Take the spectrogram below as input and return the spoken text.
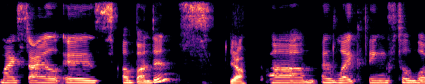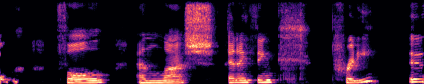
my style is abundance yeah um i like things to look full and lush and i think pretty is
